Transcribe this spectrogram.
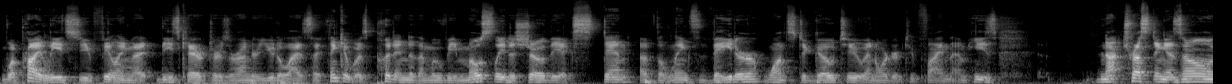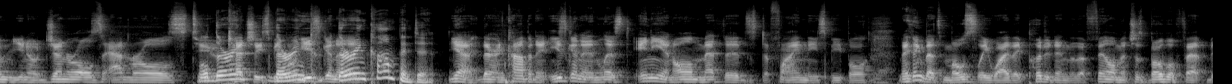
what probably leads to you feeling that these characters are underutilized, I think it was put into the movie mostly to show the extent of the lengths Vader wants to go to in order to find them. He's not trusting his own, you know, generals, admirals to Well, they're catch these people. they're, inc- He's gonna they're incompetent. yeah, they're incompetent. He's going to enlist any and all methods to find these people. And I think that's mostly why they put it into the film. It's just Boba Fett,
